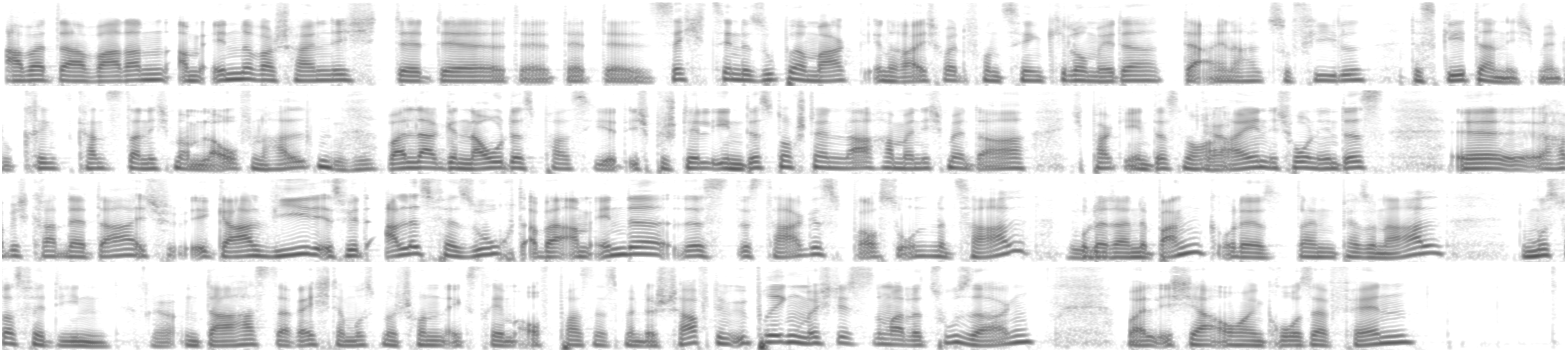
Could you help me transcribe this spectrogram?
aber da war dann am Ende wahrscheinlich der, der, der, der, der 16. Supermarkt in Reichweite von 10 Kilometer, der eine halt zu viel. Das geht dann nicht mehr. Du kriegst, kannst da nicht mehr am Laufen halten, mhm. weil da genau das passiert. Ich bestelle Ihnen das noch schnell nach, haben wir nicht mehr da. Ich packe Ihnen das noch ja. ein, ich hole Ihnen das, äh, habe ich gerade nicht da. Ich, egal wie, es wird alles versucht, aber am Ende des, des Tages brauchst du unten eine Zahl mhm. oder deine Bank oder dein Personal. Du musst was verdienen. Ja. Und da hast du recht, da muss man schon extrem aufpassen, dass man das schafft. Im Übrigen möchte ich es nochmal dazu sagen, weil ich ja auch ein großer Fan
